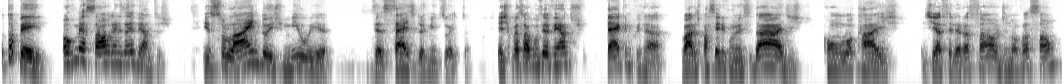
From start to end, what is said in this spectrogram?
eu topei. Vamos começar a organizar eventos. Isso lá em 2017, 2018. A gente começou alguns eventos, técnicos, né? várias parcerias com universidades, com locais de aceleração, de inovação.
